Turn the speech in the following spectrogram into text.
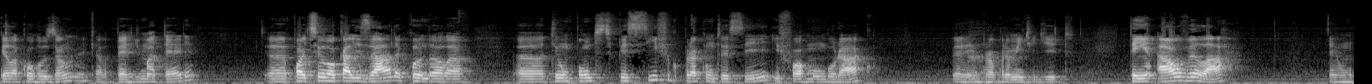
pela corrosão, né, que ela perde matéria. Uh, pode ser localizada quando ela tem um ponto específico para acontecer e forma um buraco, é, propriamente dito. Tem alveolar, é um,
